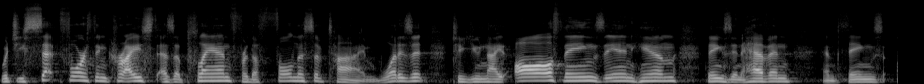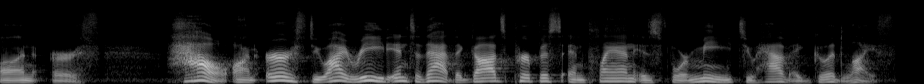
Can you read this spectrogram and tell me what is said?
Which he set forth in Christ as a plan for the fullness of time. What is it? To unite all things in him, things in heaven and things on earth. How on earth do I read into that that God's purpose and plan is for me to have a good life?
